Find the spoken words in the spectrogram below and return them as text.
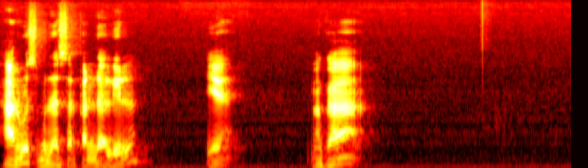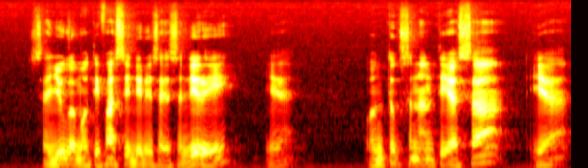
Harus berdasarkan dalil ya. Maka saya juga motivasi diri saya sendiri ya untuk senantiasa ya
